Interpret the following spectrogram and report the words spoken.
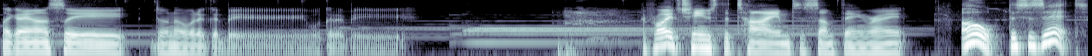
Like, I honestly don't know what it could be. What could it be? I probably changed the time to something, right? Oh, this is it.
